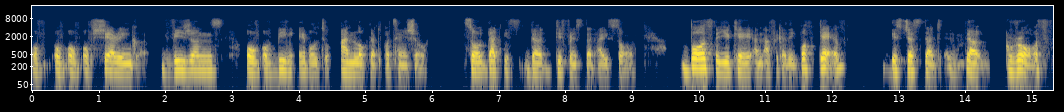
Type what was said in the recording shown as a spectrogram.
of, of, of, of sharing visions, of, of being able to unlock that potential. So that is the difference that I saw. Both the UK and Africa, they both gave. It's just that the growth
